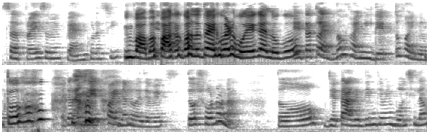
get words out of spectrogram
সারপ্রাইজ আমি প্ল্যান করেছি। বাবা পাকা কথা তো একবার হয়ে গেল গো। এটা তো একদম ফাইনাল ডেট তো ফাইনাল তো? এটা তো ডেট ফাইনাল হয়ে যাবে। তো শোনো না তো যেটা আগের দিনকে আমি বলছিলাম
